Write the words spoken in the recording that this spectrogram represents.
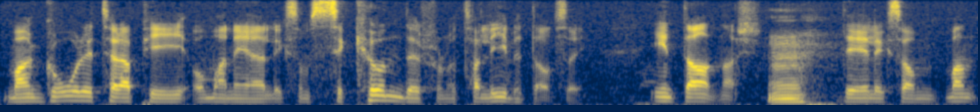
Man går i terapi och man är liksom sekunder från att ta livet av sig. Inte annars. Mm. Det är liksom, man,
